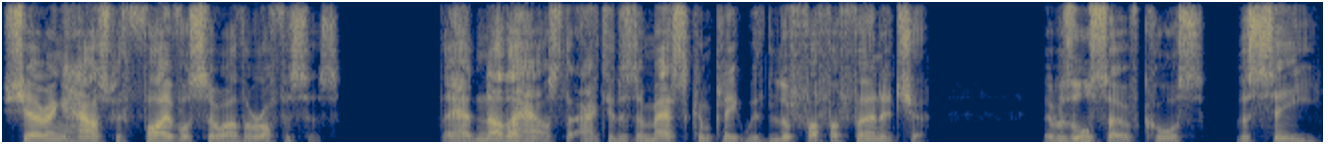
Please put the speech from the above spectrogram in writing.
sharing a house with five or so other officers. They had another house that acted as a mess, complete with Luftwaffe furniture. There was also, of course, the sea.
